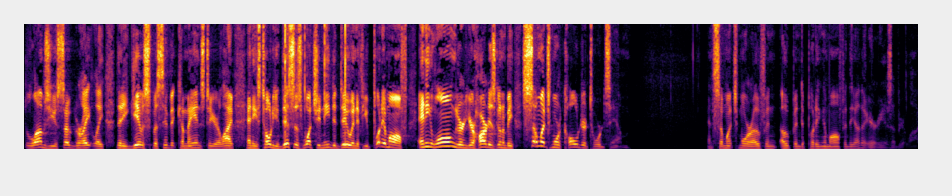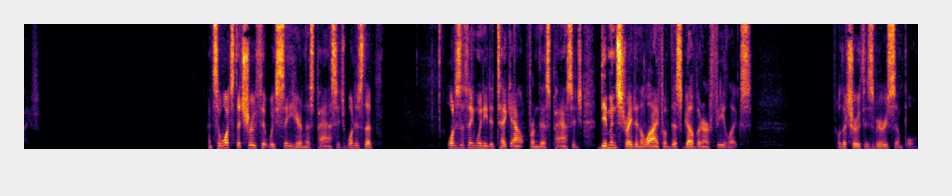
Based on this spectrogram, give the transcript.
loves you so greatly that He gives specific commands to your life. And He's told you this is what you need to do. And if you put Him off any longer, your heart is going to be so much more colder towards Him and so much more open, open to putting Him off in the other areas of your life. And so, what's the truth that we see here in this passage? What is the what is the thing we need to take out from this passage, demonstrate in the life of this governor Felix? Well, the truth is very simple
